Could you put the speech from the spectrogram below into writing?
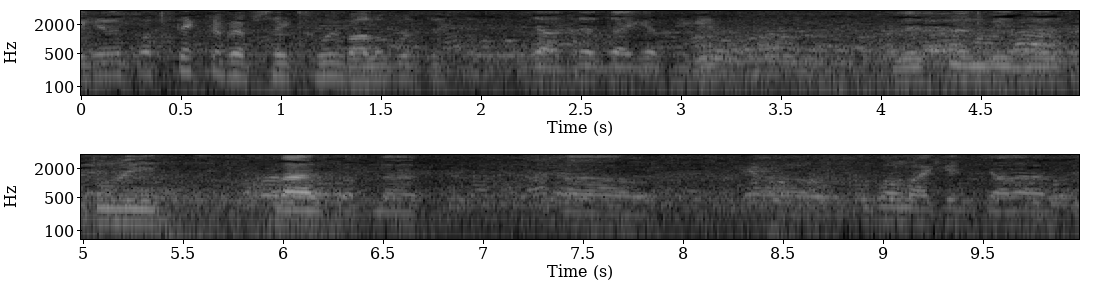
এখানে প্রত্যেকটা ব্যবসায়ী খুবই ভালো করতেছে যার যার জায়গা থেকে। রেস্টুরেন্ট বিজনেস ট্যুরিস্ট প্লাস আপনার সুপার মার্কেট যারা আছে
